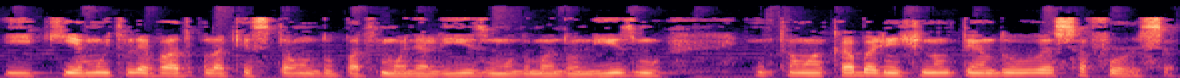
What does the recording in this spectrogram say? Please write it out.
e que é muito levado pela questão do patrimonialismo, do mandonismo, então acaba a gente não tendo essa força.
